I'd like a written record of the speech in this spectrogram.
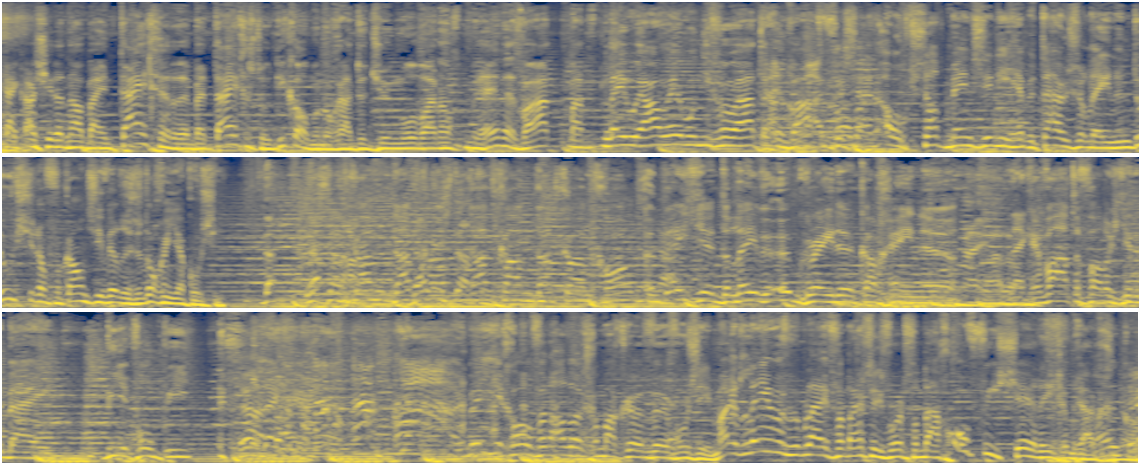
Kijk, als je dat nou bij een tijger, eh, bij tijgers doet, die komen nog uit de jungle waar nog hè, het water. Maar leeuwen houden helemaal niet van water. en Maar watervallen. er zijn ook zat mensen die hebben thuis alleen een douche. En op vakantie willen ze toch een jacuzzi. Da- Dus dat kan, dat, kan, dat, kan, dat kan gewoon een beetje de leven upgraden. Kan geen eh, lekker watervalletje erbij. Bierpompie. Lekker, eh, ja, een beetje gewoon van alle gemakken eh, voorzien. Maar het levenverblijf van Artis wordt vandaag officieel in gebruik genomen.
